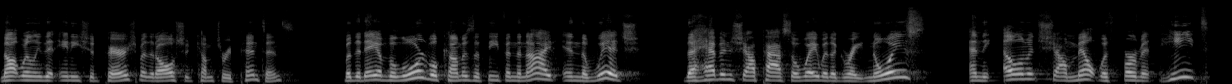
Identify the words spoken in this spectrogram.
not willing that any should perish, but that all should come to repentance. But the day of the Lord will come as a thief in the night, in the which the heavens shall pass away with a great noise, and the elements shall melt with fervent heat.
